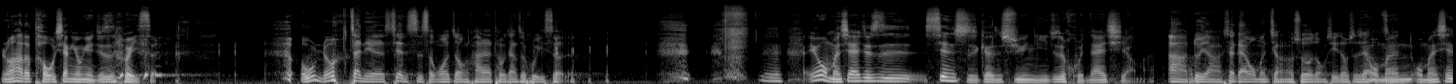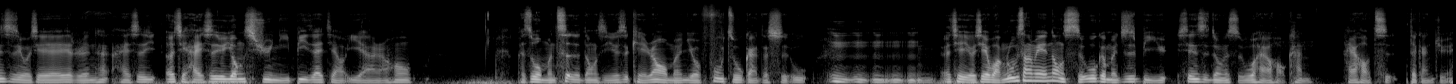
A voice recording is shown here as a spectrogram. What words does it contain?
然后他的头像永远就是灰色。Oh no，在你的现实生活中，他的头像是灰色的。嗯，因为我们现在就是现实跟虚拟就是混在一起了嘛。啊，对呀，像刚才我们讲的所有东西都是这样。我们我们现实有些人还还是，而且还是用虚拟币在交易啊。然后，可是我们吃的东西就是可以让我们有富足感的食物。嗯嗯嗯嗯嗯。而且有些网络上面那种食物根本就是比现实中的食物还要好看，还要好吃的感觉。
